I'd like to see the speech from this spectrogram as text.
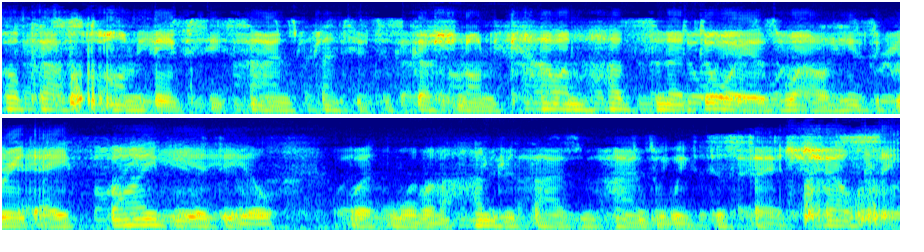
podcast on BBC Science. Plenty of discussion on Callum Hudson-Odoi as well. He's agreed a five-year deal worth more than £100,000 a week to stay at Chelsea.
